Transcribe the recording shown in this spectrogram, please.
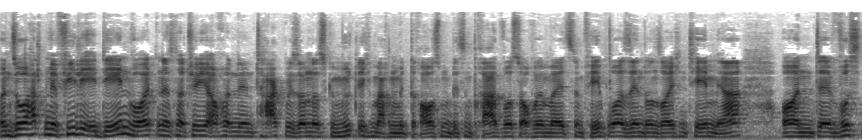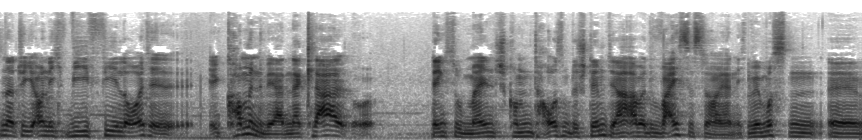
und so hatten wir viele Ideen, wollten es natürlich auch in den Tag besonders gemütlich machen mit draußen ein bisschen Bratwurst, auch wenn wir jetzt im Februar sind und solchen Themen, ja. Und äh, wussten natürlich auch nicht, wie viele Leute äh, kommen werden. Na klar, denkst du, Mensch, kommen tausend bestimmt, ja, aber du weißt es vorher nicht. Wir mussten äh,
